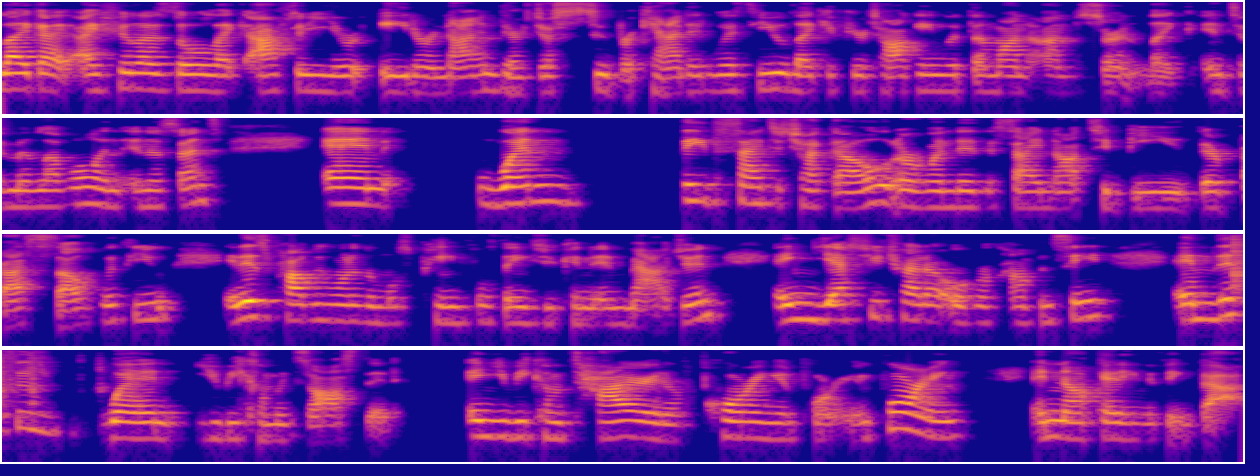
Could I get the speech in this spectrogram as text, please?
Like I, I feel as though like after year eight or nine, they're just super candid with you. Like if you're talking with them on, on a certain like intimate level in, in a sense. And when they decide to check out or when they decide not to be their best self with you, it is probably one of the most painful things you can imagine. And yes, you try to overcompensate. And this is when you become exhausted and you become tired of pouring and pouring and pouring and not getting anything back.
